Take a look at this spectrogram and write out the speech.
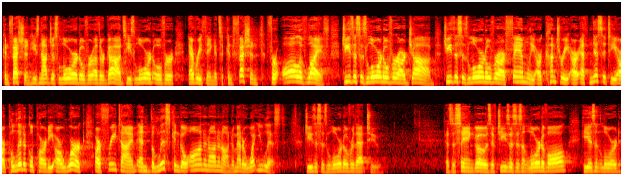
confession. He's not just Lord over other gods, He's Lord over everything. It's a confession for all of life. Jesus is Lord over our job, Jesus is Lord over our family, our country, our ethnicity, our political party, our work, our free time, and the list can go on and on and on, no matter what you list. Jesus is Lord over that too. As the saying goes, if Jesus isn't Lord of all, He isn't Lord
